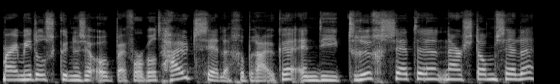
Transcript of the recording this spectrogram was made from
Maar inmiddels kunnen ze ook bijvoorbeeld huidcellen gebruiken en die terugzetten naar stamcellen.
